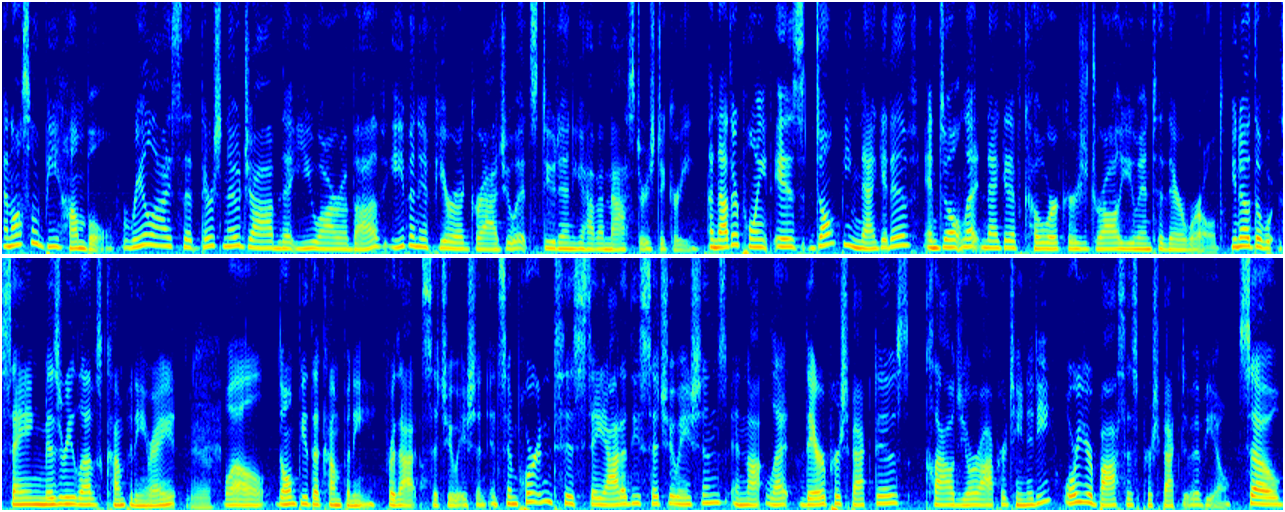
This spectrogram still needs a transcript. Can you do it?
And also be humble. Realize that there's no job that you are above, even if you're a graduate student, you have a master's degree. Another point is don't be negative and don't let negative coworkers draw you into their world. World. You know the w- saying, misery loves company, right? Yeah. Well, don't be the company for that situation. It's important to stay out of these situations and not let their perspectives cloud your opportunity or your boss's perspective of you. So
